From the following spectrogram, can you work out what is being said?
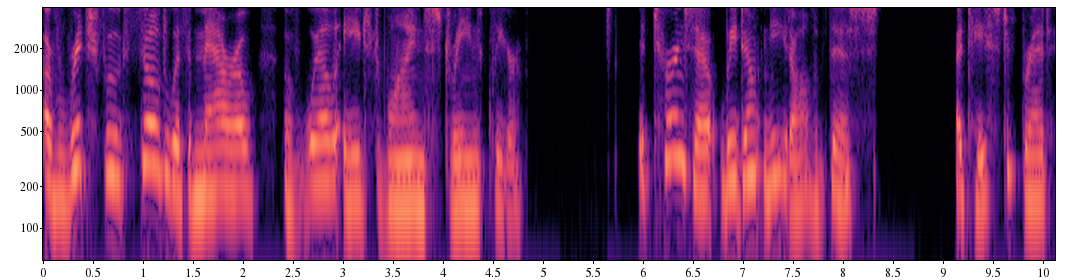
of rich food filled with marrow, of well aged wine strained clear. It turns out we don't need all of this. A taste of bread,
